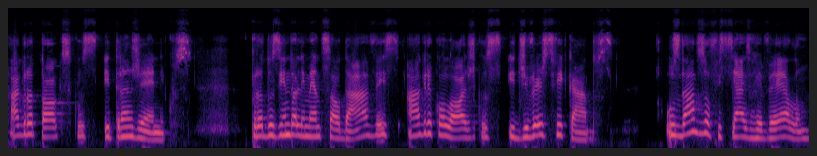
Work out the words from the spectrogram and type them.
agrotóxicos e transgênicos, produzindo alimentos saudáveis, agroecológicos e diversificados. Os dados oficiais revelam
